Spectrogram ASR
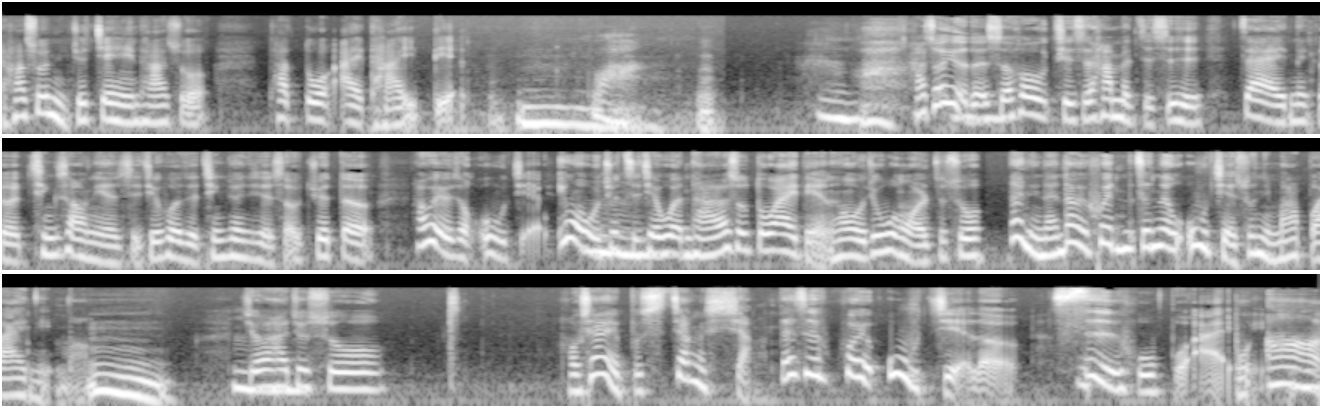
他说你就建议他说他多爱他一点。嗯哇，他说有的时候其实他们只是在那个青少年时期或者青春期的时候，觉得他会有一种误解，因为我就直接问他，他说多爱一点，然后我就问我儿子说，那你难道也会真的误解说你妈不爱你吗？嗯，结果他就说，好像也不是这样想，但是会误解了，似乎不爱不。啊，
